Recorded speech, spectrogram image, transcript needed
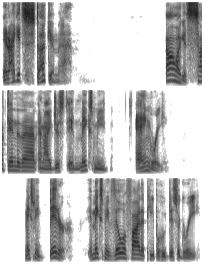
And I get stuck in that. Oh, I get sucked into that. And I just, it makes me angry, makes me bitter. It makes me vilify the people who disagree.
